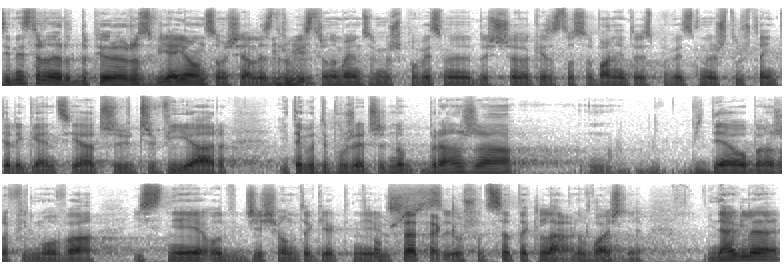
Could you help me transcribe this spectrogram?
z jednej strony ro- dopiero rozwijającą się, ale z drugiej strony mającą już powiedzmy dość szerokie zastosowanie, to jest powiedzmy sztuczna inteligencja czy, czy VR i tego typu rzeczy. No, branża mm, wideo, branża filmowa istnieje od dziesiątek, jak nie Od już, setek. już od setek lat, Tak, no tak. właśnie. I nagle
